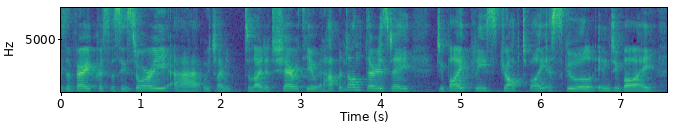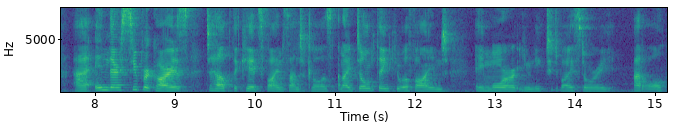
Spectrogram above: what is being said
is a very Christmassy story, uh, which I'm delighted to share with you. It happened on Thursday. Dubai police dropped by a school in Dubai uh, in their supercars to help the kids find Santa Claus. And I don't think you will find a more unique to Dubai story at all.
